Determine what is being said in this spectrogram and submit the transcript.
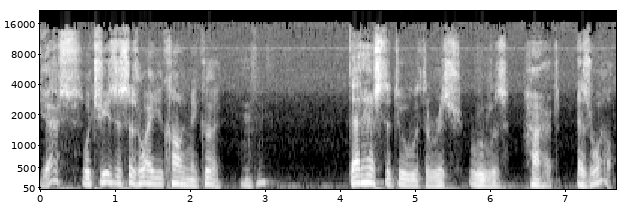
yes, Well, Jesus says, Why are you calling me good? hmm That has to do with the rich ruler's heart as well,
